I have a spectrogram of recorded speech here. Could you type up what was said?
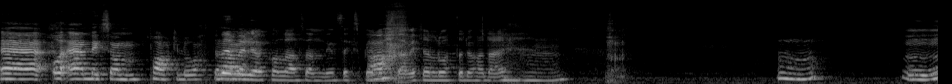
Eh, och en liksom partylåtar. Den vill jag kolla sen, din sexspellista, vilka låtar du har där. Mm. Mm. Mm.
